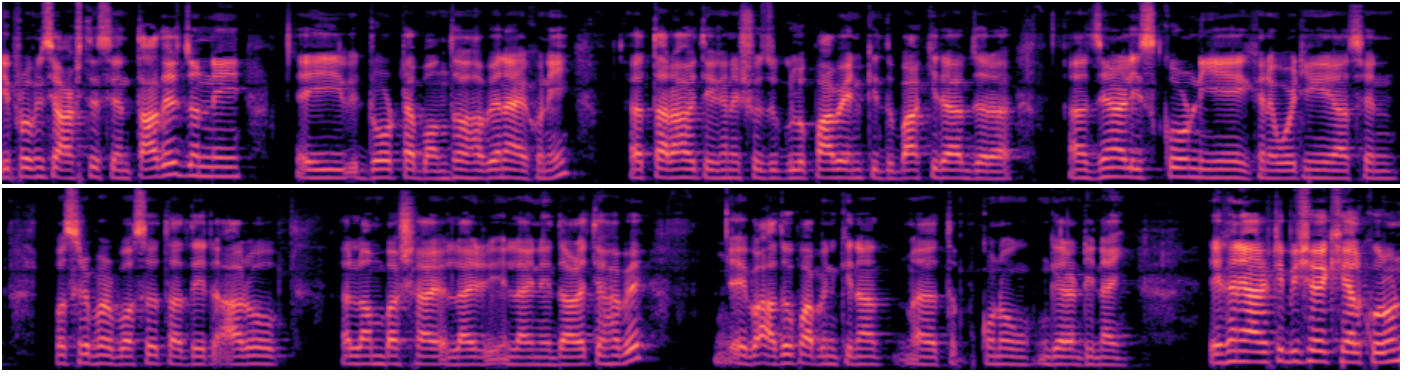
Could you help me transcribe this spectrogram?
এই প্রভিন্সে আসতেছেন তাদের জন্য এই ডোরটা বন্ধ হবে না এখনই তারা হয়তো এখানে সুযোগগুলো পাবেন কিন্তু বাকিরা যারা জেনারেল স্কোর নিয়ে এখানে ওয়েটিংয়ে আছেন বছরের পর বছর তাদের আরও লম্বা লাইনে দাঁড়াতে হবে আদৌ পাবেন কি না কোনো গ্যারান্টি নাই। এখানে আরেকটি বিষয়ে খেয়াল করুন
